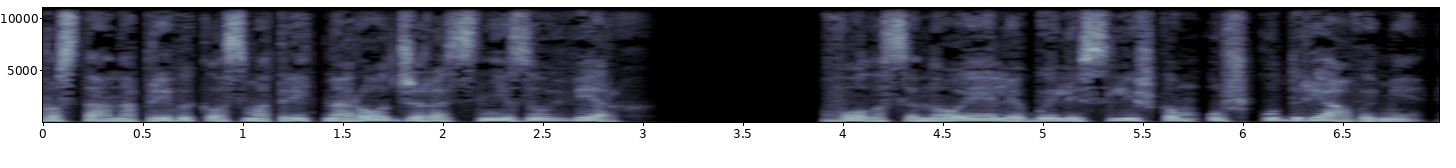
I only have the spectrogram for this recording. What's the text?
просто она привыкла смотреть на Роджера снизу вверх. Волосы Ноэля были слишком уж кудрявыми.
